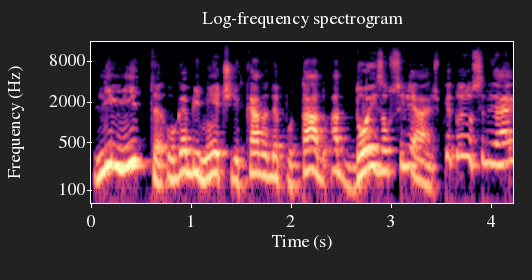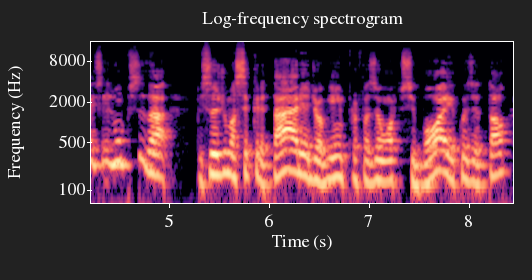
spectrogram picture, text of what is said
limita o gabinete de cada deputado a dois auxiliares, porque dois auxiliares eles vão precisar. Precisa de uma secretária, de alguém para fazer um office boy, coisa e tal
